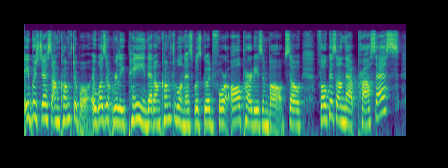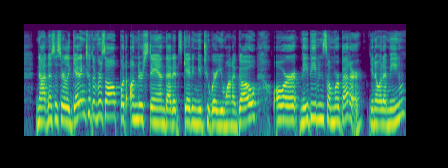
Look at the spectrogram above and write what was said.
it was just uncomfortable. It wasn't really pain. That uncomfortableness was good for all parties involved. So focus on that process, not necessarily getting to the result, but understand that it's getting you to where you want to go or maybe even somewhere better. You know what I mean?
